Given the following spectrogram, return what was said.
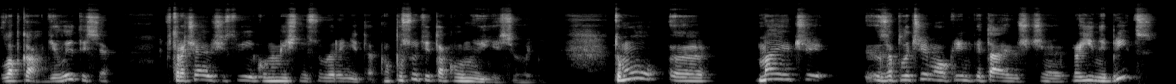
в лапках ділитися, втрачаючи свій економічний суверенітет. Ну, по суті, так воно і є сьогодні. Тому, е, маючи за плечима, окрім Китаю, ще країни БРІКС,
